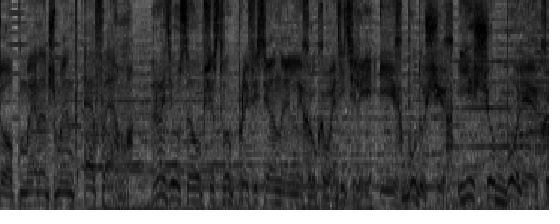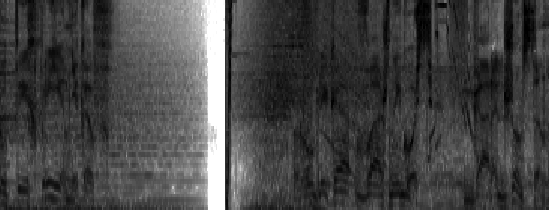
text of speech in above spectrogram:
Топ-менеджмент FM. Радиосообщество профессиональных руководителей и их будущих, еще более крутых преемников. Рубрика «Важный гость». Гаррет Джонстон.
